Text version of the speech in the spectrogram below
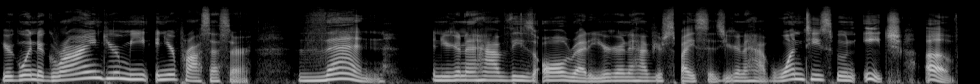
you're going to grind your meat in your processor. Then, and you're to have these all ready. You're to have your spices. You're to have one teaspoon each of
